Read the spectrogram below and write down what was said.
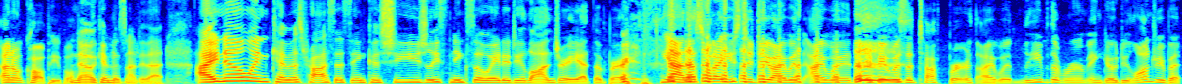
I don't call people. No, Kim does not do that. I know when Kim is processing because she usually sneaks away to do laundry at the birth. yeah, that's what I used to do. I would I would if it was a tough birth, I would leave the room and go do laundry, but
